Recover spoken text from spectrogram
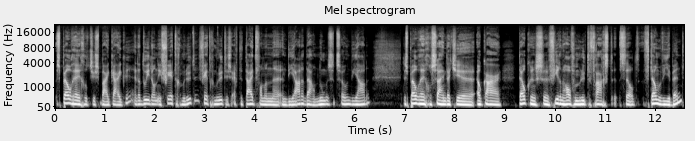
spelregeltjes bij kijken. En dat doe je dan in 40 minuten. 40 minuten is echt de tijd van een, een diade. Daarom noemen ze het zo een diade. De spelregels zijn dat je elkaar telkens 4,5 minuut de vraag stelt: vertel me wie je bent.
